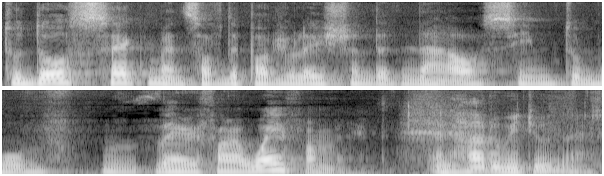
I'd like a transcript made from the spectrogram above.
to those segments of the population that now seem to move very far away from it. And how do we do that?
